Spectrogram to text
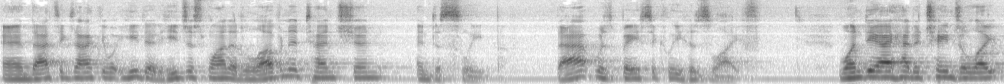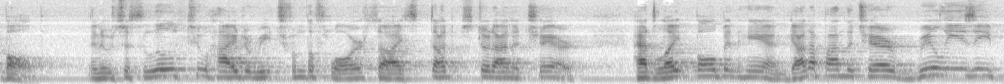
And that's exactly what he did. He just wanted love and attention and to sleep. That was basically his life. One day I had to change a light bulb, and it was just a little too high to reach from the floor, so I stood, stood on a chair, had light bulb in hand, got up on the chair, real easy,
